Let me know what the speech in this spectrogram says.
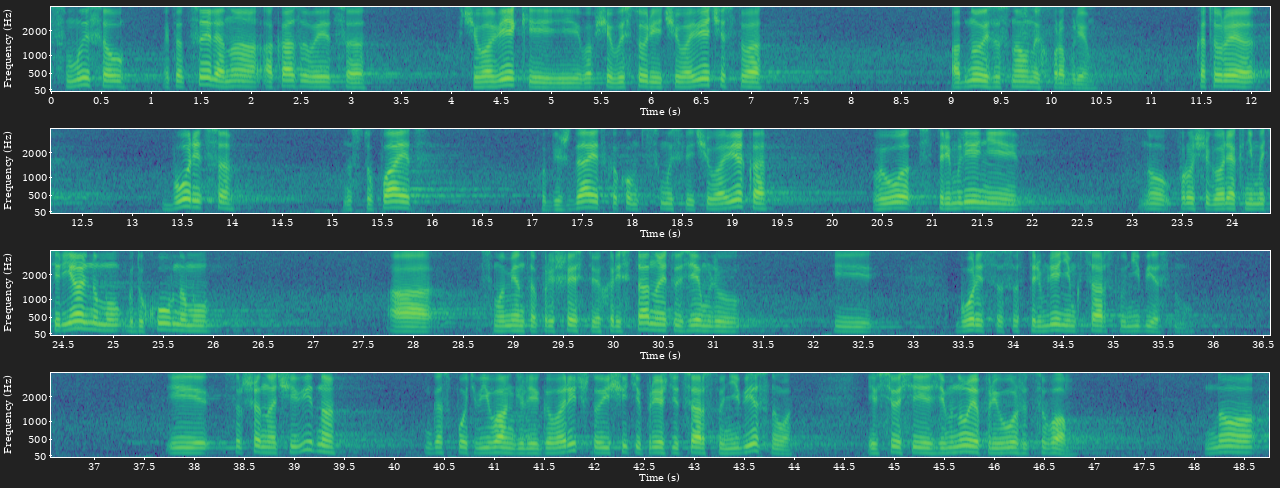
смысл, эта цель, она оказывается в человеке и вообще в истории человечества одной из основных проблем, которая борется, наступает, побеждает в каком-то смысле человека в его стремлении, ну, проще говоря, к нематериальному, к духовному, а с момента пришествия Христа на эту землю и борется со стремлением к Царству Небесному. И совершенно очевидно, Господь в Евангелии говорит, что ищите прежде Царство Небесного, и все сие земное приложится вам. Но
